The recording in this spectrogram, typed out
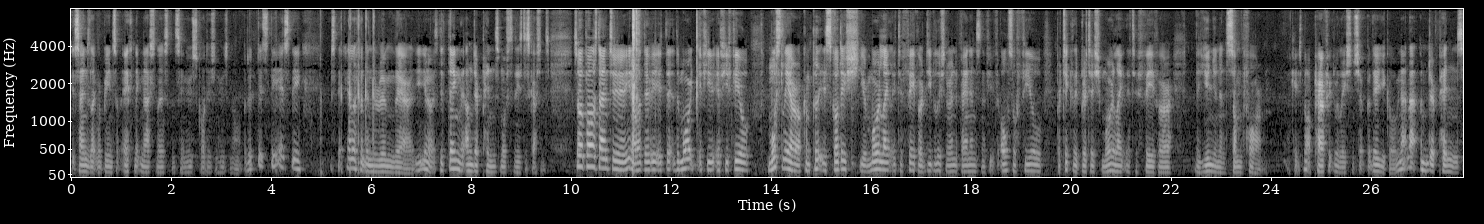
it sounds like we're being sort of ethnic nationalist and saying who's Scottish and who's not. But it, it's the it's the it's the elephant in the room there. You, know, it's the thing that underpins most of these discussions. So it boils down to you know the, the, the more if you if you feel mostly or completely Scottish, you're more likely to favour devolution or independence, and if you also feel particularly British, more likely to favour the union in some form. Okay, it's not a perfect relationship, but there you go. Mean, that, that underpins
